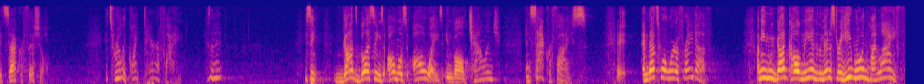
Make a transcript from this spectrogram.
it's sacrificial. It's really quite terrifying, isn't it? You see, God's blessings almost always involve challenge and sacrifice. And that's what we're afraid of. I mean, when God called me into the ministry, He ruined my life.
